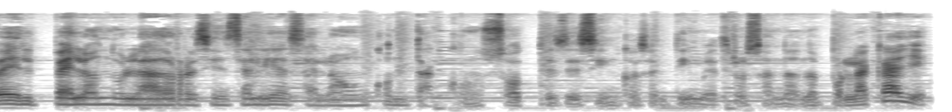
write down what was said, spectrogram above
el pelo ondulado recién salida de salón con taconzotes de 5 centímetros andando por la calle.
